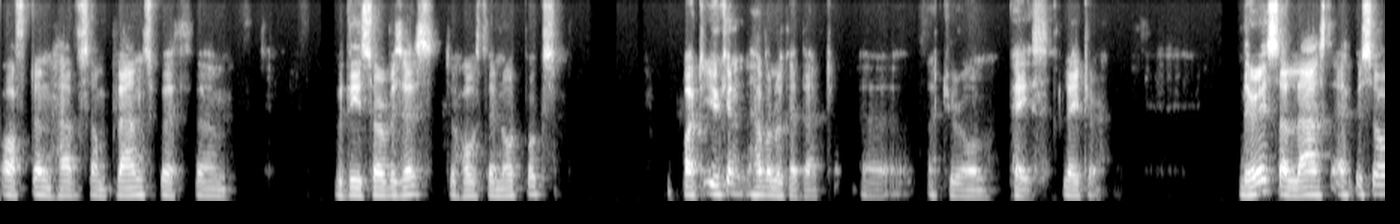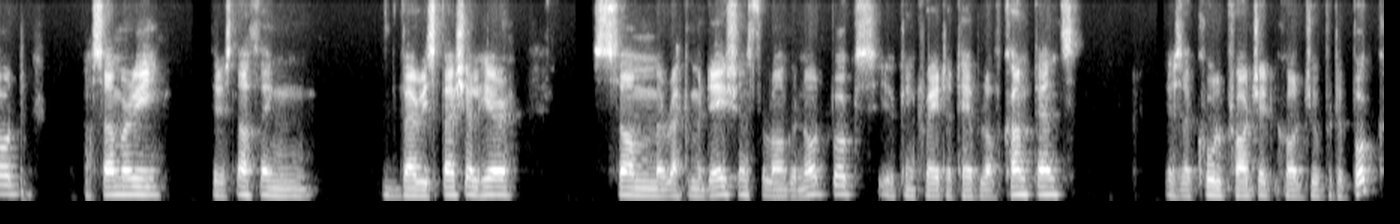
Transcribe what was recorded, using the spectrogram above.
often have some plans with um, with these services to host their notebooks. But you can have a look at that at your own pace later. There is a last episode, a summary. There's nothing very special here. Some recommendations for longer notebooks. You can create a table of contents. There's a cool project called Jupyter Book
